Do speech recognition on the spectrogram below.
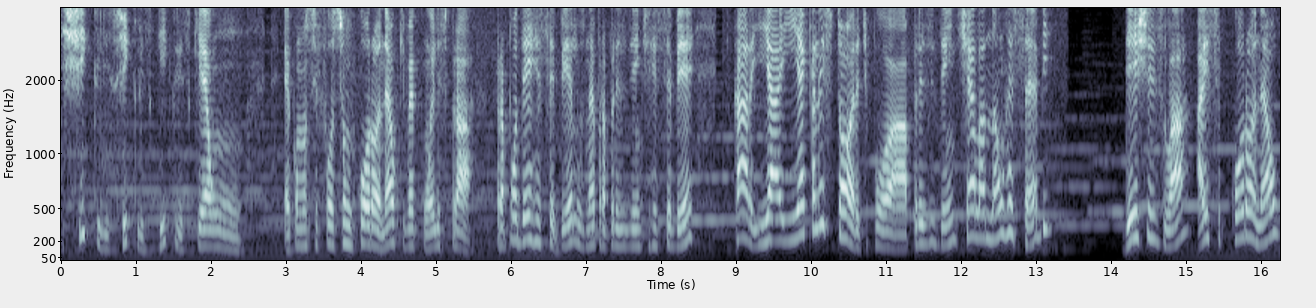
Chicles, Chicles, que é um é como se fosse um coronel que vai com eles para para poder recebê-los, né, para presidente receber. Cara, e aí é aquela história, tipo, a presidente ela não recebe, deixa eles lá, aí esse coronel,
